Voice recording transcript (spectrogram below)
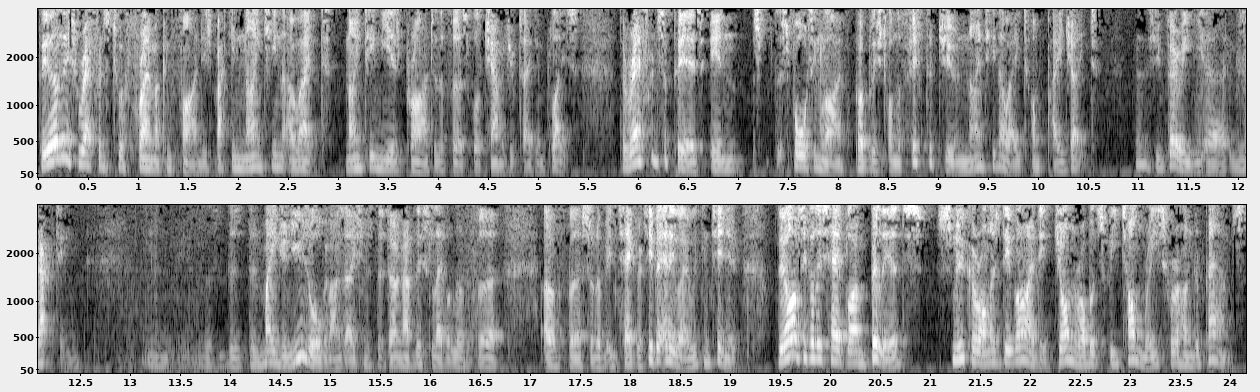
The earliest reference to a frame I can find is back in 1908, 19 years prior to the First World Championship taking place. The reference appears in Sporting Life, published on the 5th of June 1908 on page 8. This is very uh, exacting the, major news organisations that don't have this level of uh, of uh, sort of integrity. But anyway, we continue. The article is headline: Billiards snooker honours divided. John Roberts v Tom Rees for hundred pounds.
